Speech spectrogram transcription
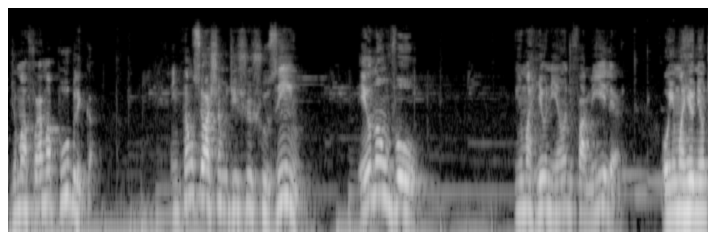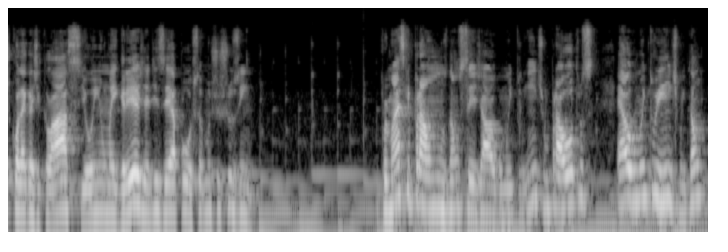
De uma forma pública. Então, se eu a chamo de chuchuzinho, eu não vou em uma reunião de família, ou em uma reunião de colegas de classe, ou em uma igreja, dizer, ah, pô, sou um chuchuzinho. Por mais que para uns não seja algo muito íntimo, para outros é algo muito íntimo. Então,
